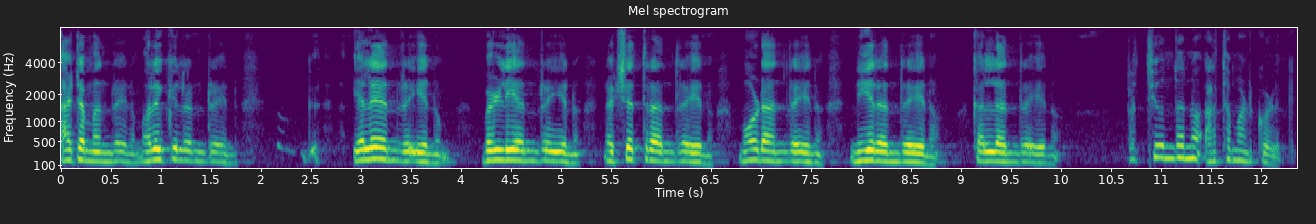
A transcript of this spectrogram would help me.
ಆಟಮ್ ಅಂದರೆ ಏನು? ಮೊಲಿಕ್ಯುಲ್ ಅಂದರೆ ಏನು? ಎಲೆ ಅಂದರೆ ಏನು? ಬಳ್ಳಿ ಅಂದರೆ ಏನು? ನಕ್ಷತ್ರ ಅಂದರೆ ಏನು? ಮೋಡ ಅಂದರೆ ಏನು? ನೀರಂದರೆ ಏನು? ಕಲ್ಲಂದರೆ ಏನು? ಪ್ರತಿಯೊಂದನ್ನು ಅರ್ಥ ಮಾಡ್ಕೊಳ್ಳಿಕ್ಕೆ.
